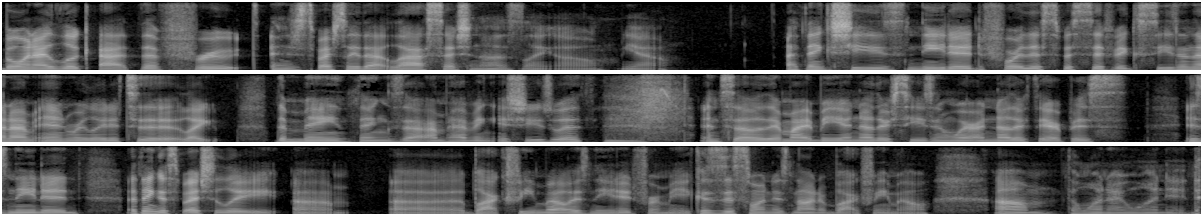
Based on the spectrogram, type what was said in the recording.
But when I look at the fruit, and especially that last session, I was like, oh, yeah. I think she's needed for this specific season that I'm in related to like the main things that I'm having issues with. mm, And so there might be another season where another therapist is needed. I think especially um, a black female is needed for me because this one is not a black female. Um, the one I wanted,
